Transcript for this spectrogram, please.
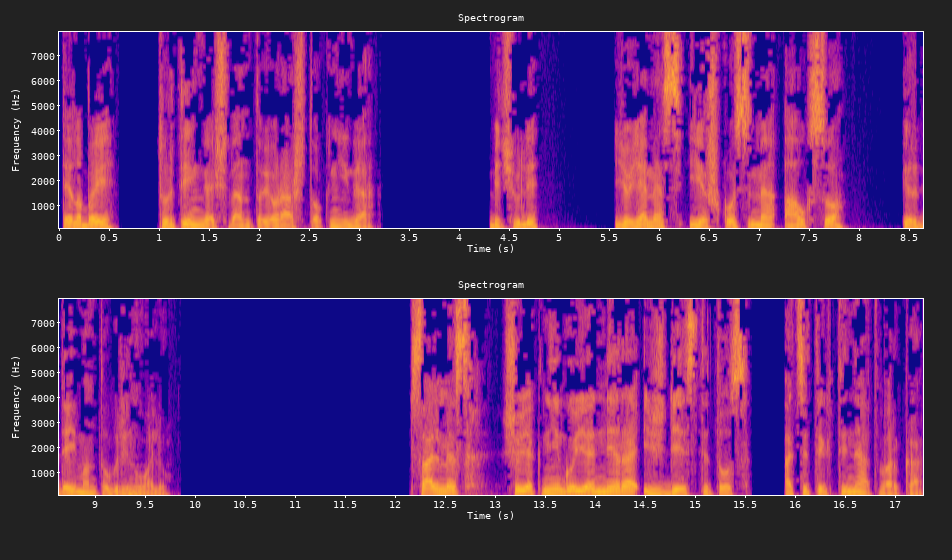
Tai labai turtinga šventojo rašto knyga. Bičiuli, joje mes ieškosime aukso ir deimanto grinuolių. Psalmės šioje knygoje nėra išdėstytos atsitiktinė tvarka.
